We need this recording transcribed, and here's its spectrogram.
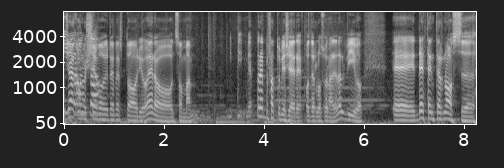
già conoscevo il repertorio, ero insomma. Mi, mi- mi avrebbe fatto piacere poterlo suonare dal vivo. Eh, detta internos, eh,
